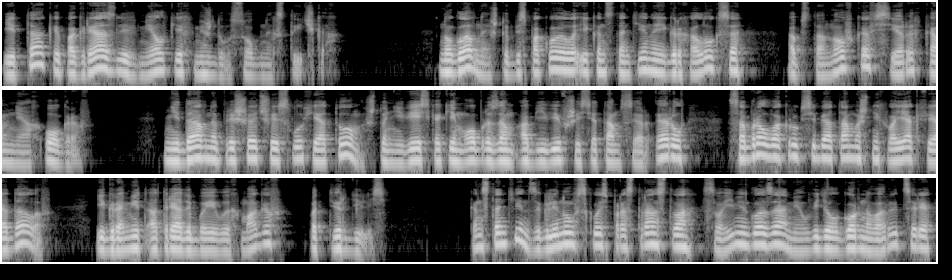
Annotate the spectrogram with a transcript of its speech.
и так и погрязли в мелких междуусобных стычках. Но главное, что беспокоило и Константина и Грохолокса – Обстановка в серых камнях Огров. Недавно пришедшие слухи о том, что не весь каким образом объявившийся там сэр Эрл собрал вокруг себя тамошних вояк-феодалов и громит отряды боевых магов, подтвердились. Константин, заглянув сквозь пространство, своими глазами увидел горного рыцаря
